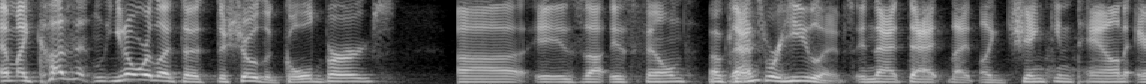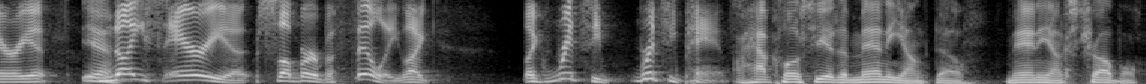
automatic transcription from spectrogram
And my cousin, you know where like the, the show The Goldbergs uh, is uh, is filmed? Okay. that's where he lives in that that that like Jenkintown area. Yeah. nice area, suburb of Philly, like like ritzy ritzy pants. How close are you to Manayunk, though? Manayunk's trouble.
